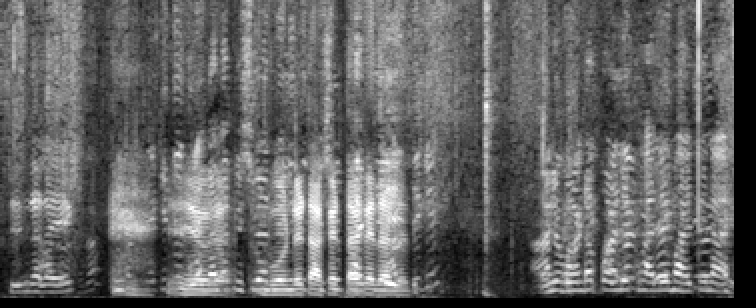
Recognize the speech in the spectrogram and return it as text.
सीन झाला एक. बोंड टाकत टाकत. आलं आणि बोंडा पडली खाली माहिती नाही.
